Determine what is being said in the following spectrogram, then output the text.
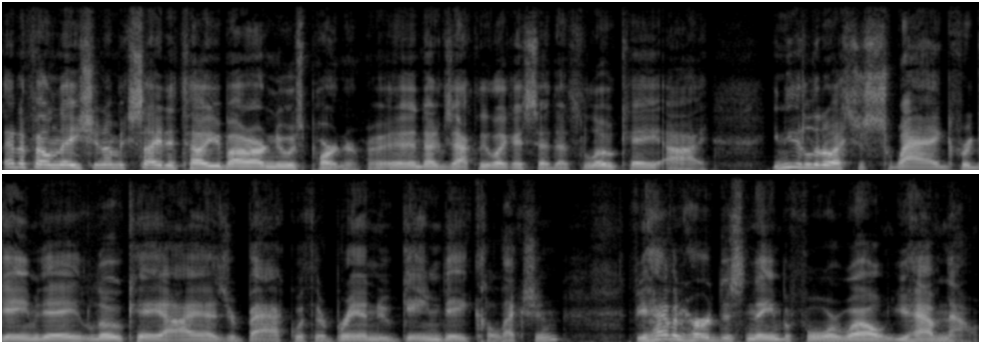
NFL Nation, I'm excited to tell you about our newest partner. And exactly like I said, that's Lokai. You need a little extra swag for game day? Lokai has your back with their brand new game day collection. If you haven't heard this name before, well, you have now.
